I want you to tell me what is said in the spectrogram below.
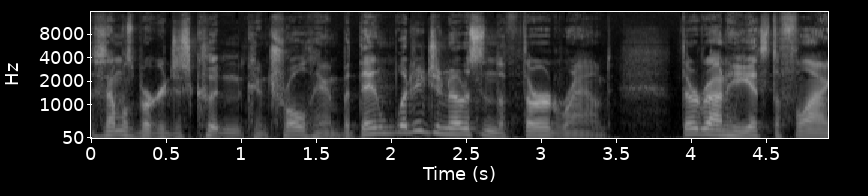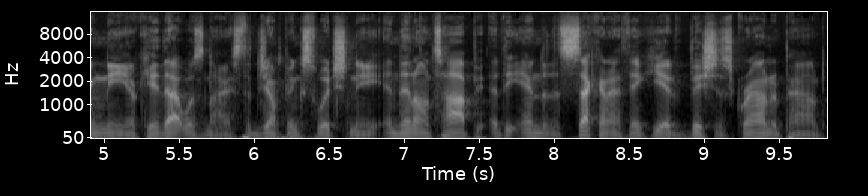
Semelsberger just couldn't control him. But then, what did you notice in the third round? Third round, he gets the flying knee. Okay, that was nice, the jumping switch knee. And then on top, at the end of the second, I think he had vicious ground and pound.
